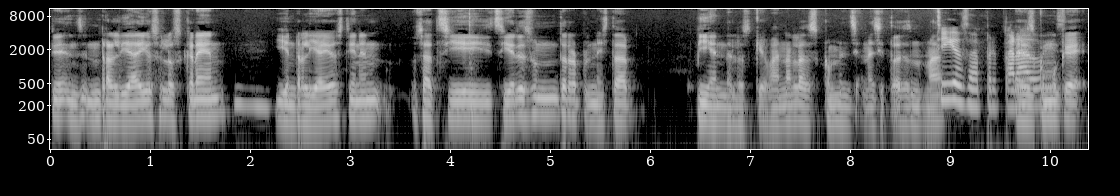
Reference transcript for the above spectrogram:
en realidad ellos se los creen y en realidad ellos tienen, o sea, si, si eres un terraplanista bien de los que van a las convenciones y todas esas mamadas. Sí, o sea, preparados. Es como que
